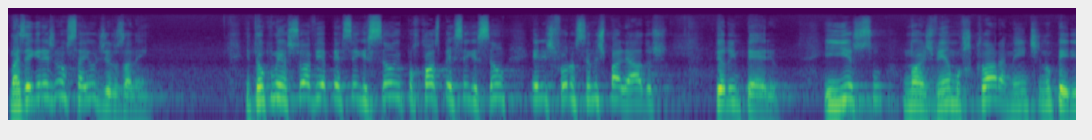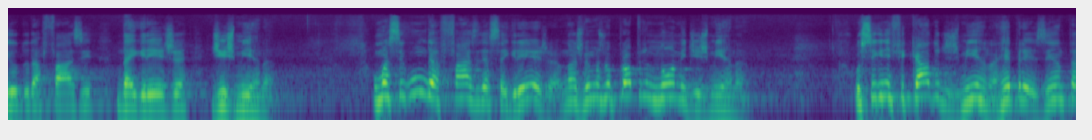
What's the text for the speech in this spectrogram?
Mas a igreja não saiu de Jerusalém. Então começou a haver perseguição, e por causa da perseguição, eles foram sendo espalhados pelo império. E isso nós vemos claramente no período da fase da igreja de Esmirna. Uma segunda fase dessa igreja, nós vemos no próprio nome de Esmirna. O significado de Esmirna representa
